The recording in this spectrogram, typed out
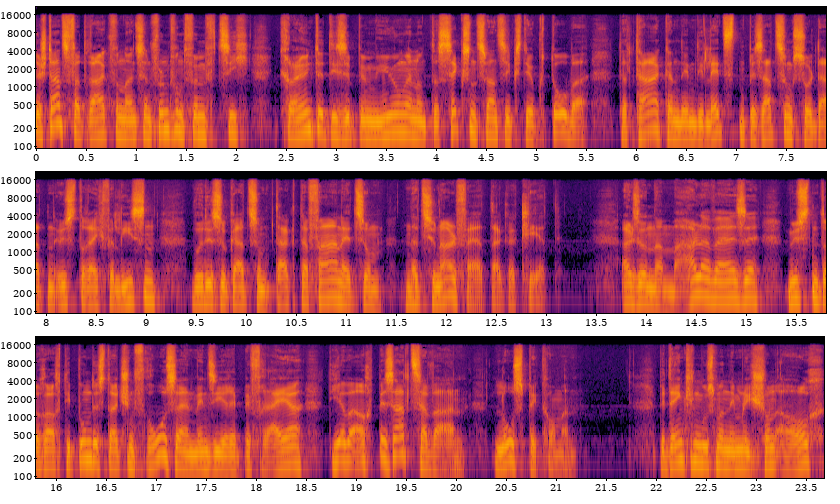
Der Staatsvertrag von 1955 krönte diese Bemühungen und der 26. Oktober, der Tag, an dem die letzten Besatzungssoldaten Österreich verließen, wurde sogar zum Tag der Fahne, zum Nationalfeiertag erklärt. Also normalerweise müssten doch auch die Bundesdeutschen froh sein, wenn sie ihre Befreier, die aber auch Besatzer waren, losbekommen. Bedenken muss man nämlich schon auch,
